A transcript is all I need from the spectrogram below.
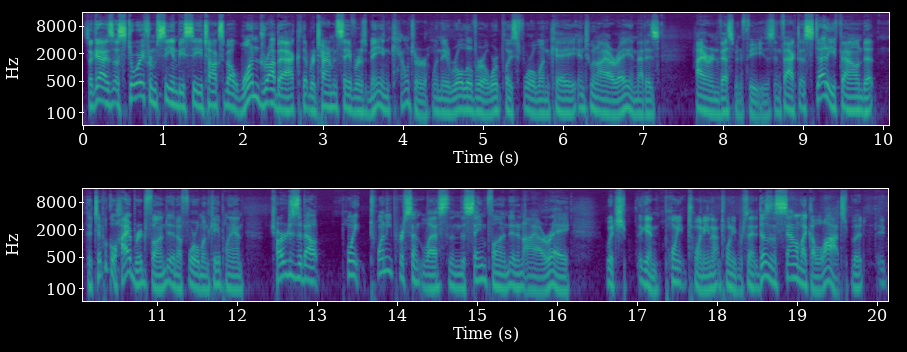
So, guys, a story from CNBC talks about one drawback that retirement savers may encounter when they roll over a workplace 401k into an IRA, and that is higher investment fees. In fact, a study found that the typical hybrid fund in a 401k plan charges about 0.20% less than the same fund in an IRA, which, again, 0.20, not 20%. It doesn't sound like a lot, but it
